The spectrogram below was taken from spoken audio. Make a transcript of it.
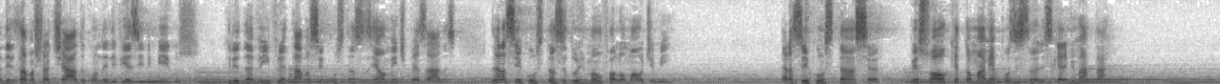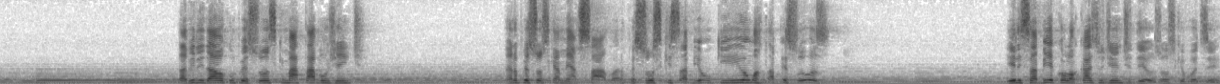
quando ele estava chateado, quando ele via os inimigos. O querido Davi enfrentava circunstâncias realmente pesadas. Não era circunstância do irmão falou mal de mim. Era circunstância, o pessoal quer tomar minha posição, eles querem me matar. Davi lidava com pessoas que matavam gente. Não eram pessoas que ameaçavam, eram pessoas que sabiam que iam matar pessoas. E ele sabia colocar isso diante de Deus. Ouça o que eu vou dizer.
